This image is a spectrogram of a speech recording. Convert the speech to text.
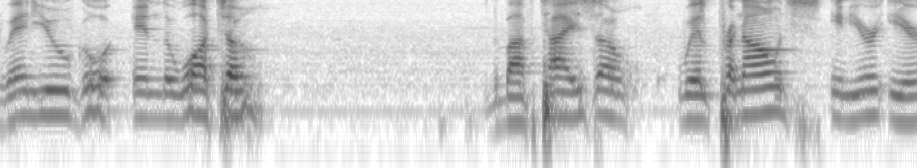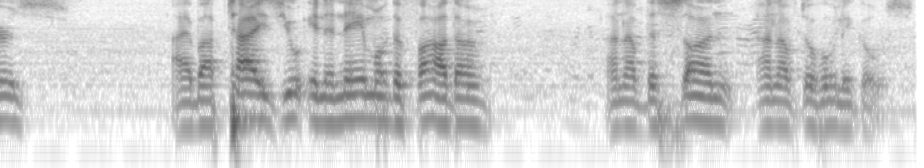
And when you go in the water, the baptizer will pronounce in your ears, I baptize you in the name of the Father and of the Son and of the Holy Ghost.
